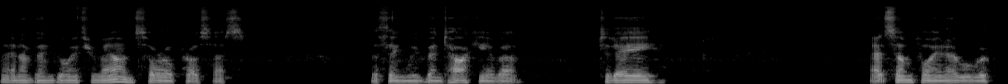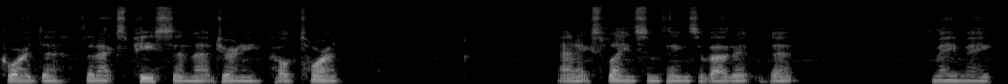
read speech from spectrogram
and I've been going through my own sorrow process. The thing we've been talking about. Today, at some point, I will record the, the next piece in that journey called Torrent and explain some things about it that may make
